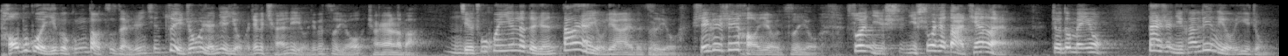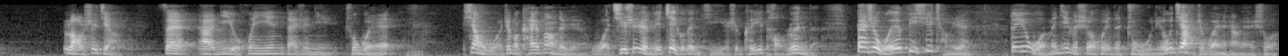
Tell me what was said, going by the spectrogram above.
逃不过一个公道自在人心，最终人家有这个权利，有这个自由，承认了吧？解除婚姻了的人当然有恋爱的自由，谁跟谁好也有自由，所以你是你说下大天来，这都没用。但是你看，另有一种，老实讲，在啊，你有婚姻，但是你出轨，像我这么开放的人，我其实认为这个问题也是可以讨论的。但是我也必须承认，对于我们这个社会的主流价值观上来说，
